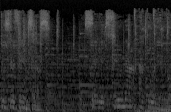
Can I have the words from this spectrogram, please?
tus defensas. Selecciona a tu héroe.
